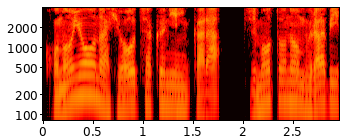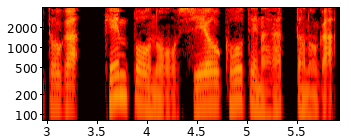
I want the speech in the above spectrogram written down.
このような漂着人から地元の村人が憲法の教えをこうて習ったのが、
